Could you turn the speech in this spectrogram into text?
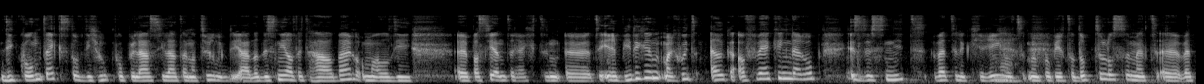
Die context of die groep populatie laat dat natuurlijk... Ja, dat is niet altijd haalbaar om al die uh, patiëntenrechten uh, te eerbiedigen. Maar goed, elke afwijking daarop is dus niet wettelijk geregeld. Men probeert dat op te lossen met, uh, wet,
